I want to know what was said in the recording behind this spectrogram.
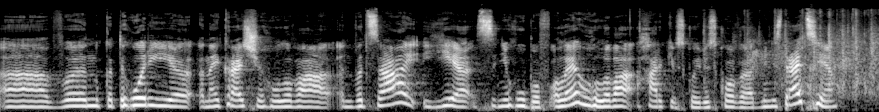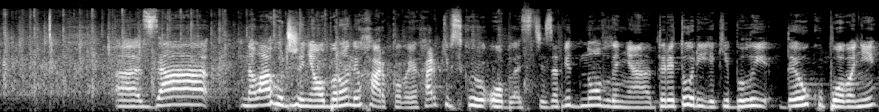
е, в ну, категорії найкраща голова НВЦА є Синігубов Олег, голова Харківської військової адміністрації. За налагодження оборони Харкова, Харківської області, за відновлення територій, які були деокуповані,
